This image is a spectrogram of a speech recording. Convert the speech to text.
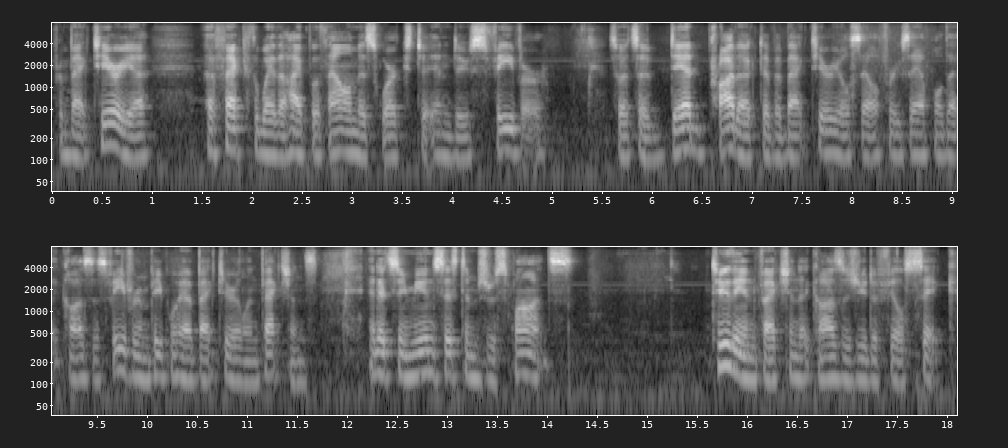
from bacteria, affect the way the hypothalamus works to induce fever. So it's a dead product of a bacterial cell, for example, that causes fever in people who have bacterial infections. And it's the immune system's response to the infection that causes you to feel sick.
